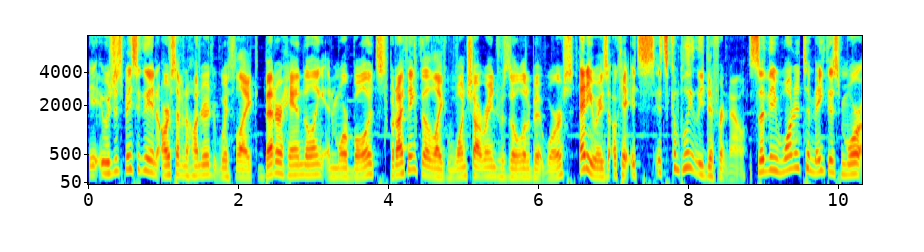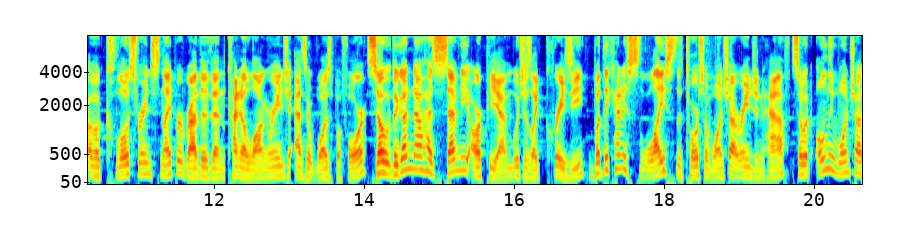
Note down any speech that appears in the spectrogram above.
It, it was just basically an R700 with like better handling and more bullets. But I think the like one-shot range was a little bit worse. Anyways, okay, it's it's completely different now. So they wanted to make this more of a close range sniper rather than kind of long range as it was before. So the gun now has 70 RPM, which is like crazy. But they kind of sliced the torso one-shot range in half. So it only one-shot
